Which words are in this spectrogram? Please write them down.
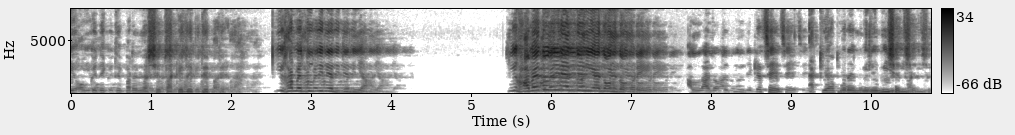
এ ওকে দেখতে পারে না, সে তাকে দেখতে পারে না। কি হবে দুদিনের দুনিয়া? কি হবে দুদিনের দুনিয়া দ্বন্দ্ব করে? আল্লাহ যতদিন রেখেছে একে অপরে মিলেমিশে থাকছে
